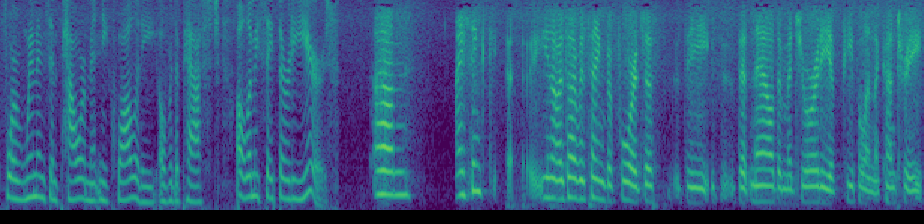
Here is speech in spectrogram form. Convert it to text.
for women's empowerment and equality over the past, oh, let me say 30 years? Um, I think, you know, as I was saying before, just the that now the majority of people in the country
